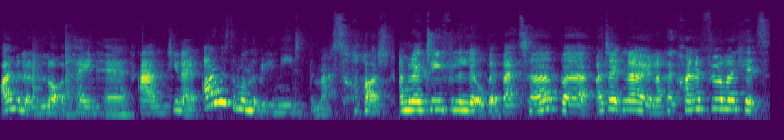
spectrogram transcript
I'm in a lot of pain here. And, you know, I was the one that really needed the massage. I mean, I do feel a little bit better, but I don't know. Like, I kind of feel like it's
